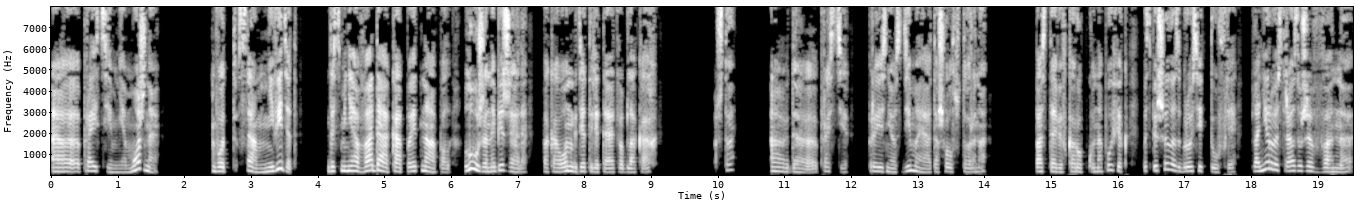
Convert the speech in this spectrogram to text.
«А пройти мне можно?» «Вот сам не видит? Да с меня вода капает на пол, лужа набежала, пока он где-то летает в облаках». «Что?» «А, да, прости», — произнес Дима и отошел в сторону. Поставив коробку на пуфик, поспешила сбросить туфли, планируя сразу же в ванную.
